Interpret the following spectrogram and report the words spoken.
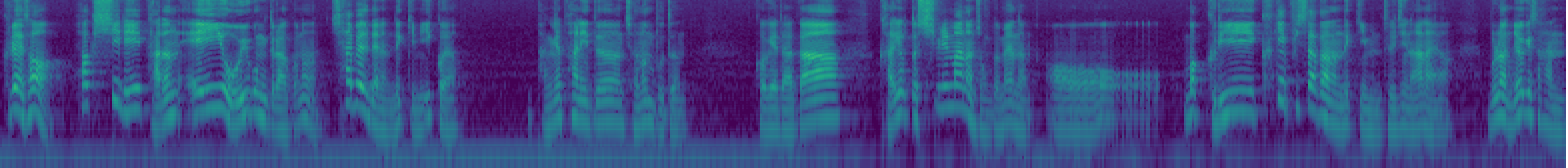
그래서 확실히 다른 A520들하고는 차별되는 느낌이 있고요. 방열판이든 전원부든 거기에다가 가격도 11만원 정도면은 어뭐 그리 크게 비싸다는 느낌은 들진 않아요. 물론 여기서 한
